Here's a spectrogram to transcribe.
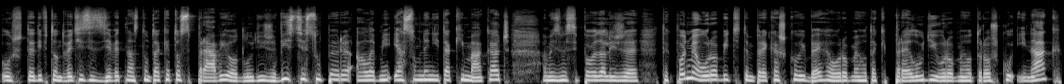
už vtedy v tom 2019 takéto správy od ľudí, že vy ste super, ale my, ja som není taký makač a my sme si povedali, že tak poďme urobiť ten prekažkový beh a urobme ho taký pre ľudí, urobme ho trošku inak.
